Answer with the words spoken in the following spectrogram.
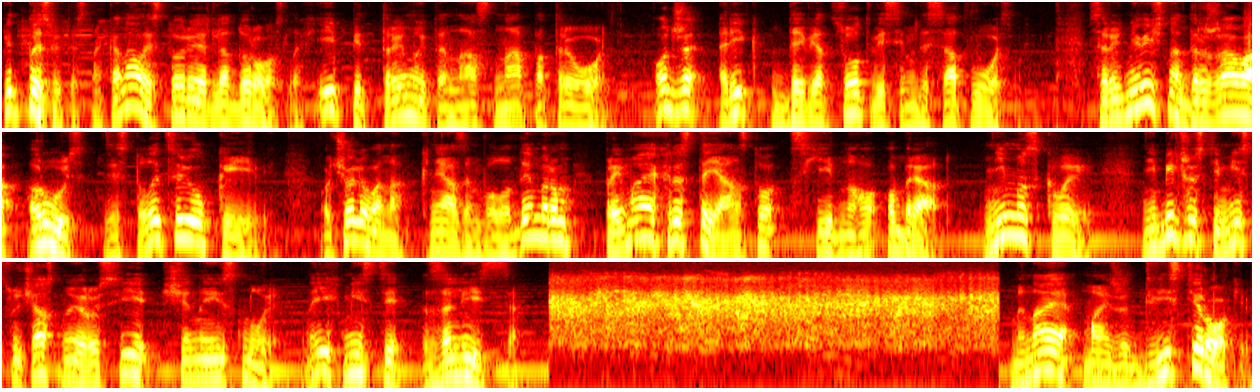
Підписуйтесь на канал Історія для дорослих і підтримуйте нас на Патреоні. Отже, рік 988. Середньовічна держава Русь зі столицею у Києві, очолювана князем Володимиром, приймає християнство східного обряду. Ні Москви, ні більшості міст сучасної Росії ще не існує. На їх місці залісся. Минає майже 200 років,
